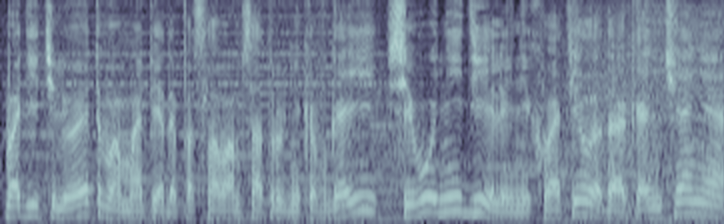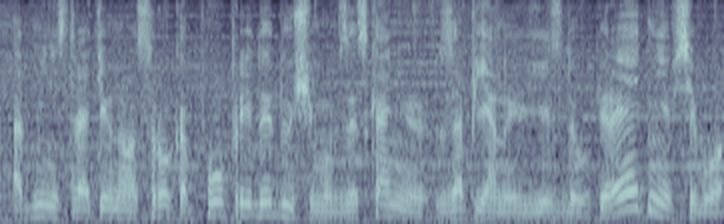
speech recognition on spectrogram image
Водителю этого мопеда, по словам сотрудников ГАИ, всего недели не хватило до окончания административного срока по предыдущему взысканию за пьяную езду. Вероятнее всего,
